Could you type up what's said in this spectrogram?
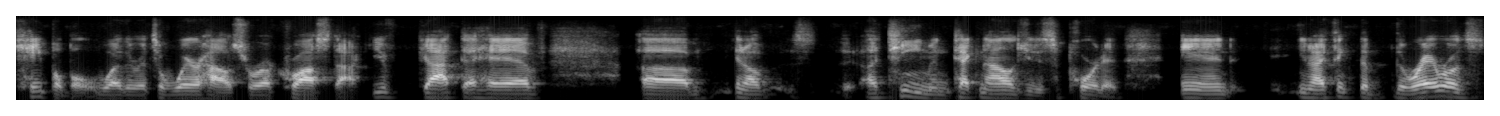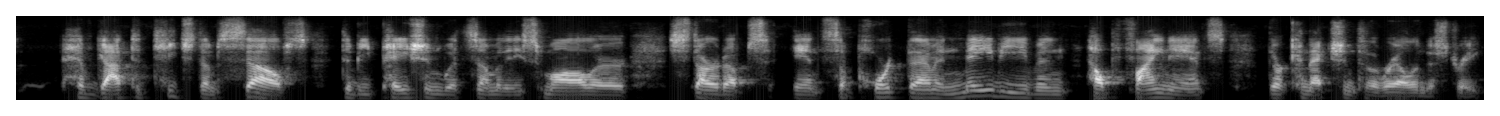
capable, whether it's a warehouse or a cross dock. You've got to have, um, you know, a team and technology to support it. And you know, I think the the railroads have got to teach themselves to be patient with some of these smaller startups and support them and maybe even help finance their connection to the rail industry.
